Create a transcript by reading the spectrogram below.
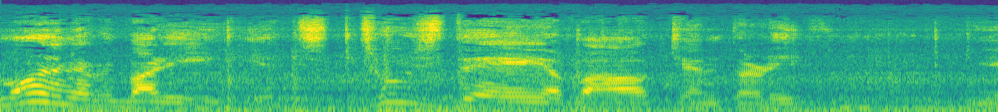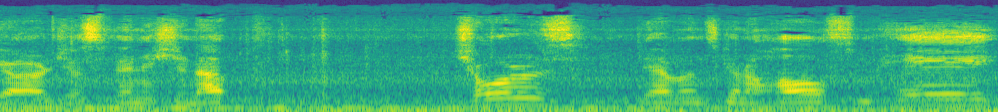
morning, everybody. It's Tuesday, about 10:30. We are just finishing up chores. Devin's gonna haul some hay.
